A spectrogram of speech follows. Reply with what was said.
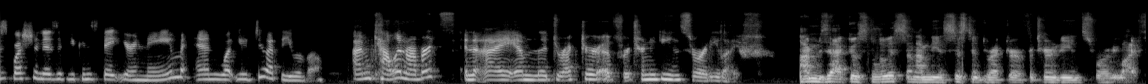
First question is if you can state your name and what you do at the U of O. I'm Caitlin Roberts, and I am the Director of Fraternity and Sorority Life. I'm Zak Gosa-Lewis, and I'm the Assistant Director of Fraternity and Sorority Life.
